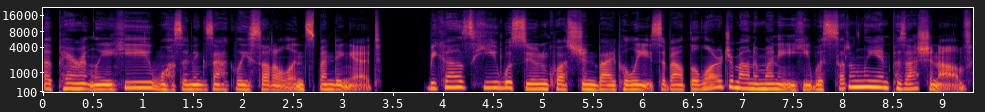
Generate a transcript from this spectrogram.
Apparently, he wasn't exactly subtle in spending it, because he was soon questioned by police about the large amount of money he was suddenly in possession of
